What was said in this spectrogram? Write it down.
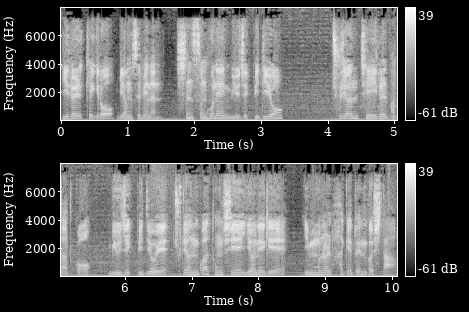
이를 계기로 명세빈은 신승훈의 뮤직비디오 출연 제의를 받았고 뮤직비디오의 출연과 동시에 연예계에 입문을 하게 된 것이다.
